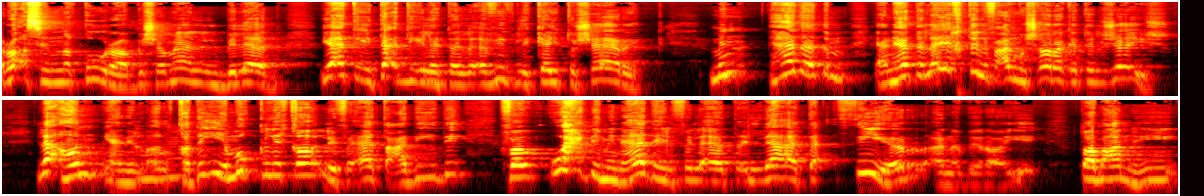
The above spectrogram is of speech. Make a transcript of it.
رأس النقوره بشمال البلاد يأتي تأتي إلى تل ابيب لكي تشارك. من هذا يعني هذا لا يختلف عن مشاركة الجيش. لا هن يعني القضية مقلقة لفئات عديدة. فواحدة من هذه الفئات اللي لها تأثير أنا برأيي طبعا هي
